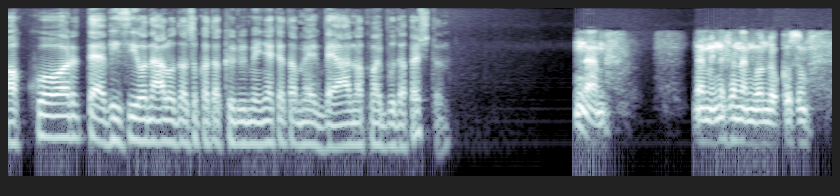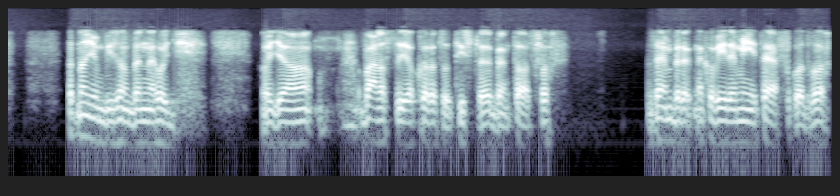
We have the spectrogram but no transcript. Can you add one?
akkor te vizionálod azokat a körülményeket, amelyek beállnak majd Budapesten? Nem. Nem, én ezen nem gondolkozom. Hát nagyon bízom benne, hogy, hogy a választói akaratot tiszteletben tartva, az embereknek a véleményét elfogadva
